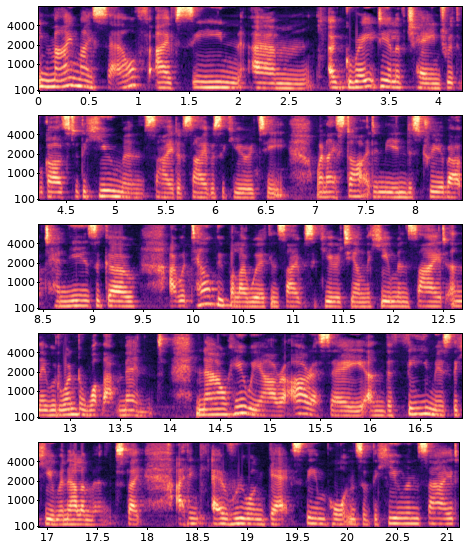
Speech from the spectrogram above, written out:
in my myself, I've seen um, a great deal of change with regards to the human side of cybersecurity. When I started in the industry about 10 years ago, I would tell people I work in cybersecurity on the human side and they would wonder what that meant. Now here we are at RSA and the theme is the human element. Like I think everyone gets the importance of the human side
